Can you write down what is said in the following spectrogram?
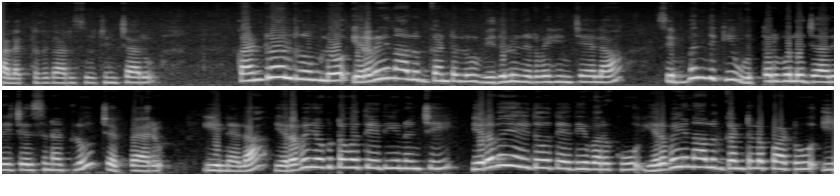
కలెక్టర్ గారు సూచించారు. కంట్రోల్ రూమ్లో ఇరవై నాలుగు గంటలు విధులు నిర్వహించేలా సిబ్బందికి ఉత్తర్వులు జారీ చేసినట్లు చెప్పారు. ఈ నెల ఇరవై ఒకటవ తేదీ నుంచి ఇరవై ఐదవ తేదీ వరకు ఇరవై నాలుగు గంటల పాటు ఈ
